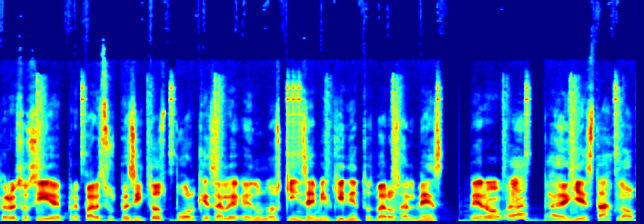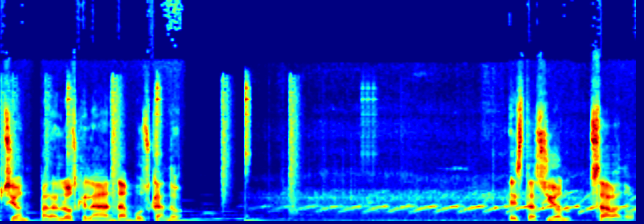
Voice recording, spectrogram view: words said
Pero eso sí, ¿eh? prepare sus pesitos porque sale en unos 15.500 baros al mes. Pero eh, ahí está la opción para los que la andan buscando. Estación Sábado.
